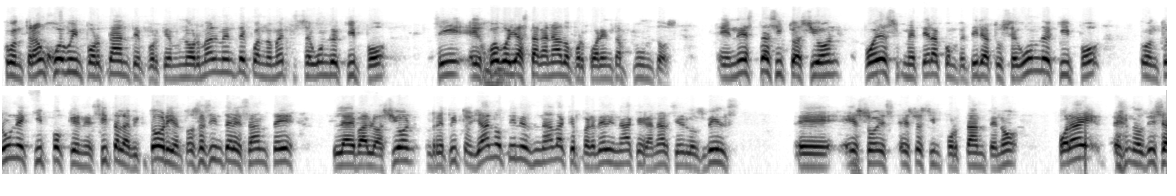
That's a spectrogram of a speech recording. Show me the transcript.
contra un juego importante, porque normalmente cuando metes segundo equipo, sí, el juego ya está ganado por 40 puntos. En esta situación puedes meter a competir a tu segundo equipo contra un equipo que necesita la victoria. Entonces es interesante la evaluación. Repito, ya no tienes nada que perder y nada que ganar si eres los Bills. Eh, eso, es, eso es importante, ¿no? Por ahí nos dice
